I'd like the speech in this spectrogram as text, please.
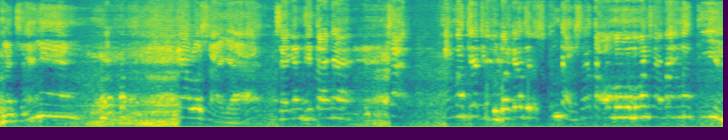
Nah jangan. Kalau saya, jangan ditanya, Cak, Ahmadiyah dibubarkan jadi sebentar. Saya tak omong-omongan sama Ahmadiyah.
